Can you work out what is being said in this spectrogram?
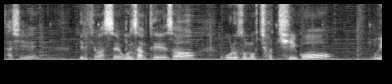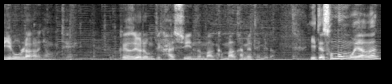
다시 이렇게 왔어요. 온 상태에서 오른손목 젖히고 위로 올라가는 형태. 그래서 여러분들이 갈 수 있는 만큼만 가면 됩니다. 이때 손목 모양은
